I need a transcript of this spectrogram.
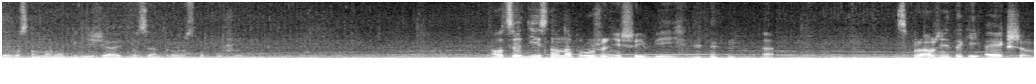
Де в основному під'їжджають по центру розкопушують. А оце дійсно напруженіший бій. Справжній такий екшен.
